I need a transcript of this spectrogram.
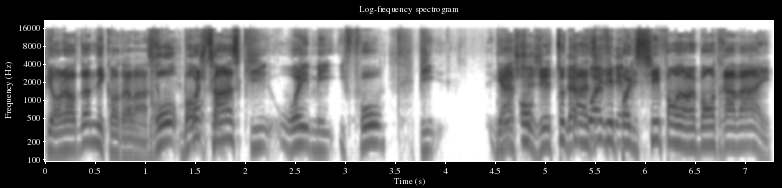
Puis on leur donne des contraventions. Gros bon Moi, je pense qu'il. Oui, mais il faut. Puis, j'ai tout le temps dit les policiers font un bon travail.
